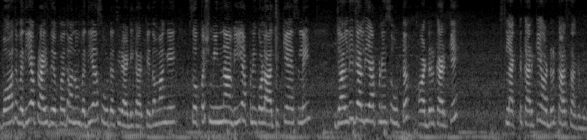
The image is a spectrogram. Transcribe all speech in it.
ਬਹੁਤ ਵਧੀਆ ਪ੍ਰਾਈਸ ਦੇ ਉੱਪਰ ਤੁਹਾਨੂੰ ਵਧੀਆ ਸੂਟ ਅਸੀਂ ਰੈਡੀ ਕਰਕੇ ਦਵਾਂਗੇ। ਸੋ ਪਸ਼ਮੀਨਾ ਵੀ ਆਪਣੇ ਕੋਲ ਆ ਚੁੱਕਿਆ ਇਸ ਲਈ। ਜਲਦੀ ਜਲਦੀ ਆਪਣੇ ਸੂਟ ਆਰਡਰ ਕਰਕੇ ਸਿਲੈਕਟ ਕਰਕੇ ਆਰਡਰ ਕਰ ਸਕਦੇ ਹੋ।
